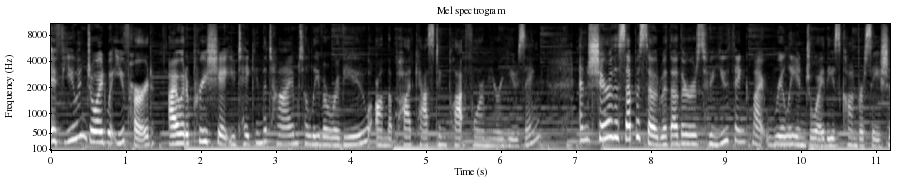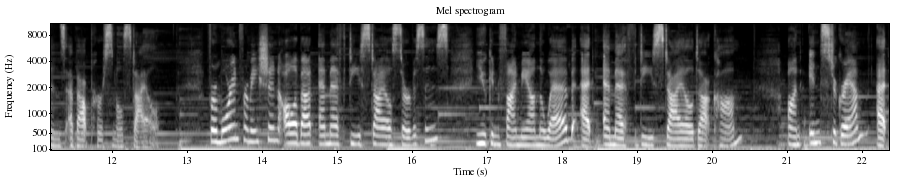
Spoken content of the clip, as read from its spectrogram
If you enjoyed what you've heard, I would appreciate you taking the time to leave a review on the podcasting platform you're using and share this episode with others who you think might really enjoy these conversations about personal style. For more information all about MFD Style services, you can find me on the web at mfdstyle.com on Instagram at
